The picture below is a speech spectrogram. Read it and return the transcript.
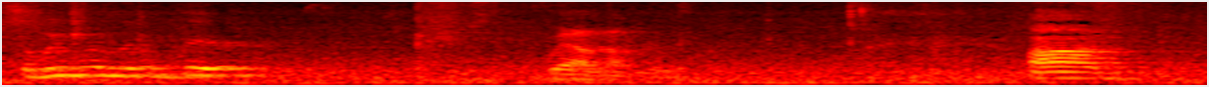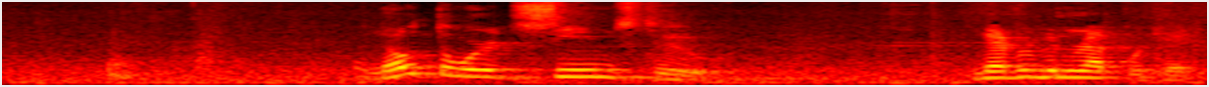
So we were a little bit, well, not really. Um, Note the word seems to. Never been replicated.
